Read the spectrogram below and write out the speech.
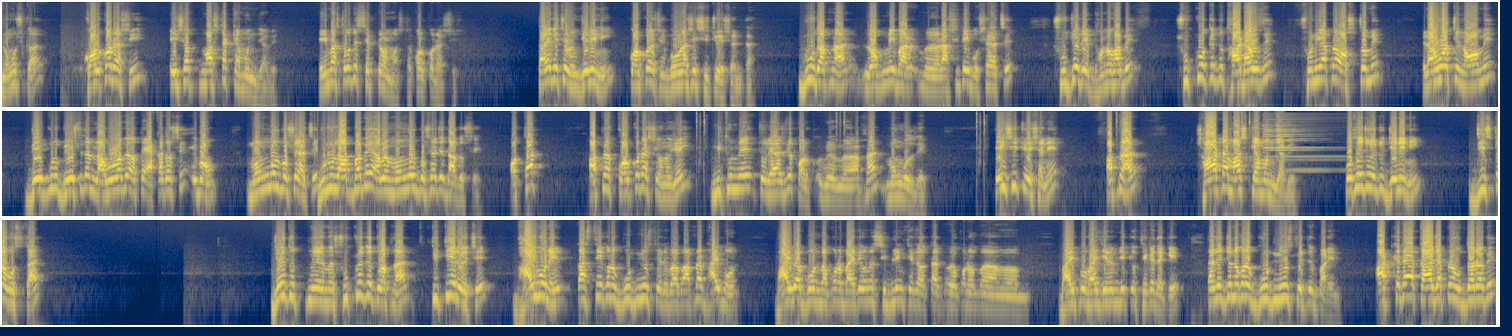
নমস্কার। কর্কট রাশি, এইসব মাসটা কেমন যাবে? এই মাসটা বলতে সেপ্টেম্বর মাসটা, কর্কট রাশি। তার আগে চলুন, জেনে নিই কর্কট রাশির গৌ রাশির সিচুয়েশনটা বুধ আপনার লগ্নে বা রাশিতেই বসে আছে। সূর্যদেব ধনভাবে। শুক্র কিন্তু থার্ড হাউসে শনি আপনার অষ্টমে। রাহু হচ্ছে নবমে। দেবগুরু বৃহস্পতি লাভভাবে, অর্থাৎ একাদশে। এবং মঙ্গল বসে আছে, গুরু লাভভাবে, আবার মঙ্গল বসে আছে দ্বাদশে। অর্থাৎ আপনার কর্কট রাশি অনুযায়ী মিথুনে চলে আসবে আপনার মঙ্গলদেব। এই সিচুয়েশনে আপনার সারাটা মাস কেমন যাবে? প্রথমে চলুন একটু জেনে নিই জিষ্ট অবস্থায়। যেহেতু শুক্র কেতু আপনার তৃতীয় রয়েছে ভাই বোনের কাছ থেকে কোনো গুড নিউজ পেতে বা আপনার ভাই বোন ভাই বা বোন বা কোনো বাড়িতে কোনো সিবলিং থেকে অর্থাৎ কোনো ভাইপো, ভাই যেরকম যে কেউ থেকে থাকে, তাদের জন্য কোনো গুড নিউজ পেতে পারেন। আটকে থাকা কাজ আপনার উদ্ধার হবে।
